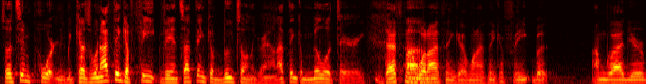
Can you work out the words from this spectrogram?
So it's important because when I think of feet, Vince, I think of boots on the ground. I think of military. That's not Um, what I think of when I think of feet, but I'm glad you're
